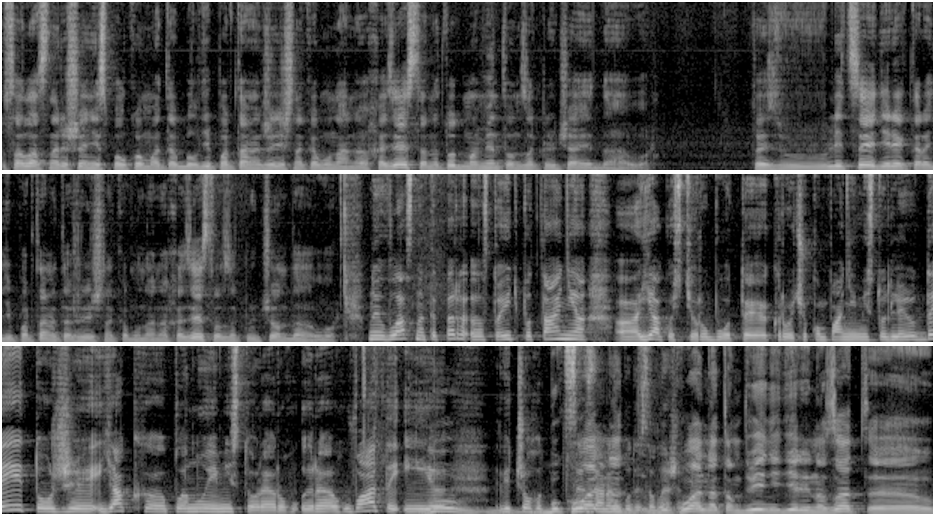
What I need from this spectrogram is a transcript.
согласно решению исполкома это был департамент жилищно-коммунального хозяйства, на тот момент он заключает договор. То есть в лице директора департамента жилищно-комунального хозяйства заключен договор. Ну і власне тепер е, стоїть питання е, якості роботи керуючої компанії місто для людей. Тож як е, планує місто реагувати і ну, від чого буквально, це зараз буде залежати? Буквально там две недели назад э,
